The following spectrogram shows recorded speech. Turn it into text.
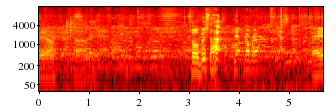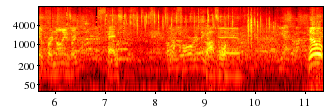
there. um, so boost the hit, Yeah, go for it. Uh, look for nines, right? tens. Four, I think. Right, four. Uh, No.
